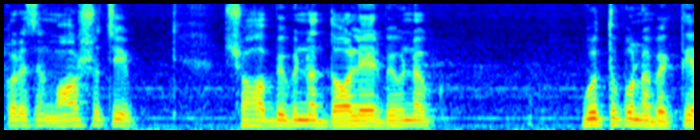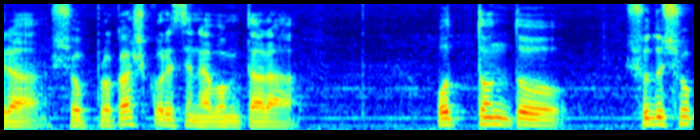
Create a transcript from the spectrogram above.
করেছেন, মহাসচিব সহ বিভিন্ন দলের বিভিন্ন গুরুত্বপূর্ণ ব্যক্তিরা শোক প্রকাশ করেছেন এবং তারা অত্যন্ত শুধু শোক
